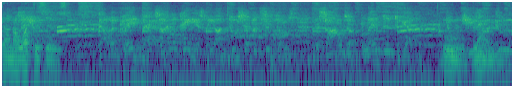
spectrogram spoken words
Don't know what this is. Now, when played back simultaneously on two separate systems, the sounds are blended together. Ooh, blend.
